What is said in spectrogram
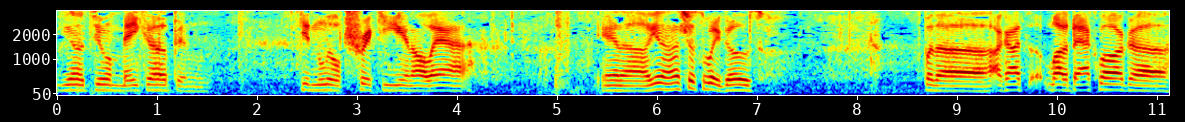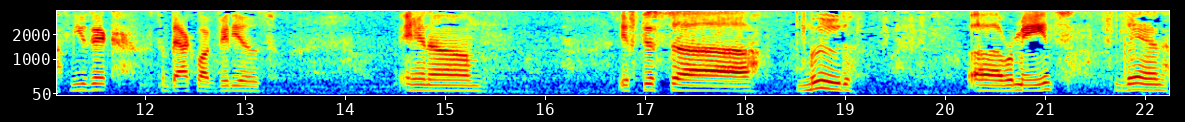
you know, doing makeup and getting a little tricky and all that. And uh, you know, that's just the way it goes. But uh I got a lot of backlog uh music, some backlog videos. And um if this uh mood uh remains, then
